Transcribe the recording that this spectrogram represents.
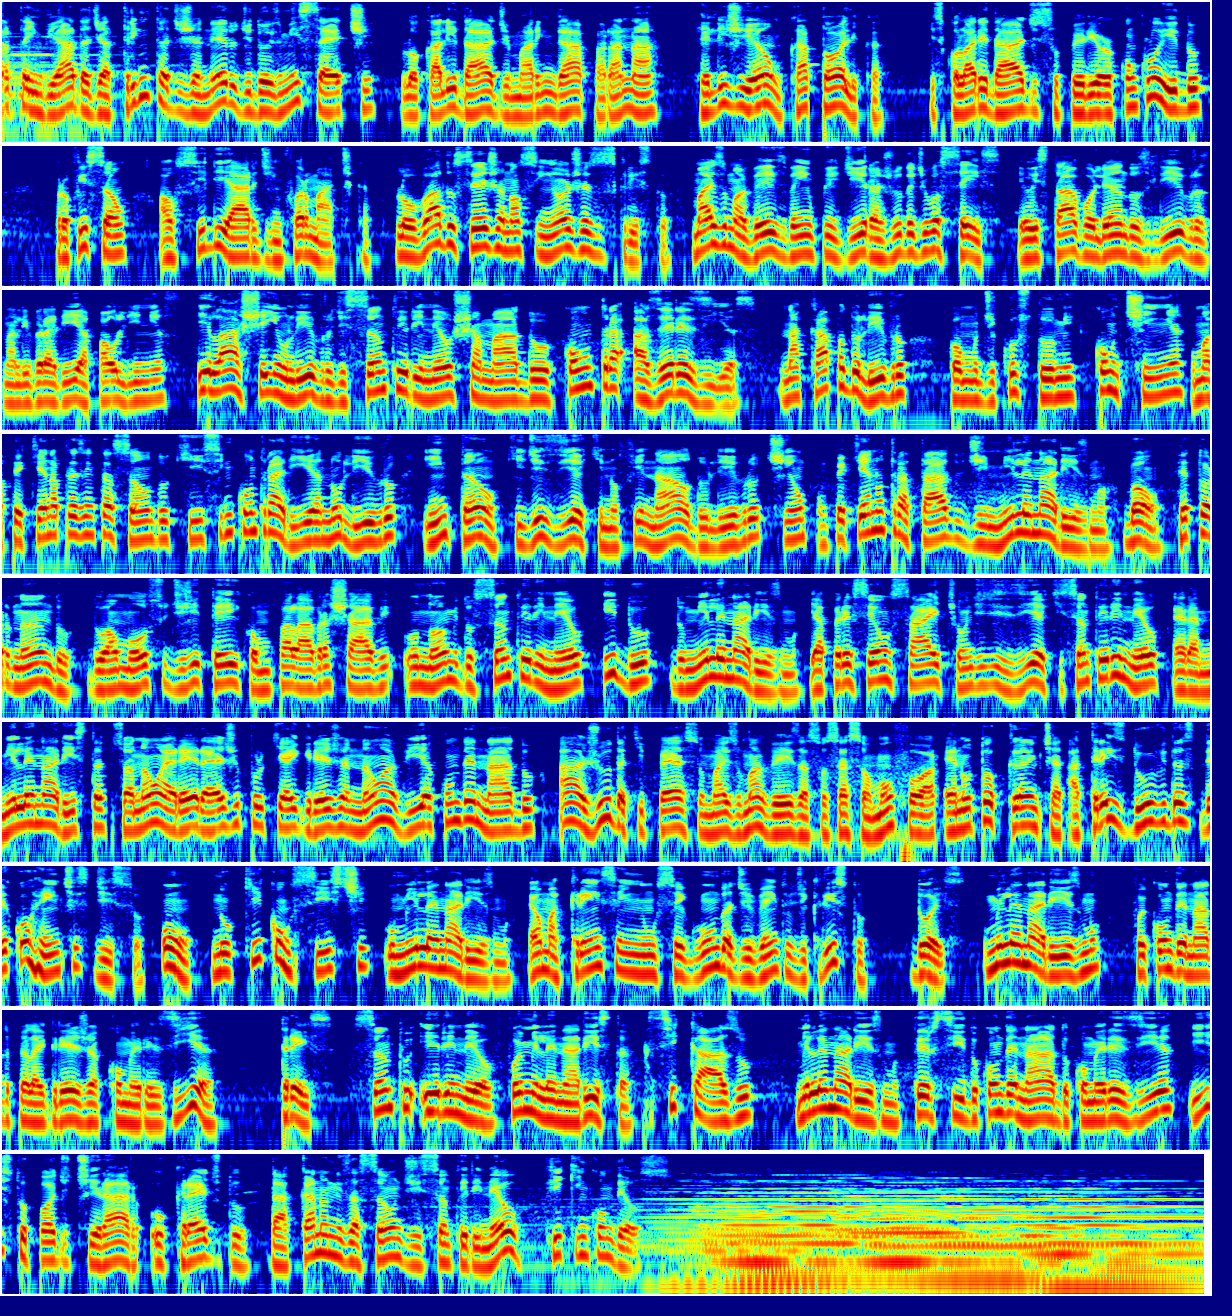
Carta enviada dia 30 de janeiro de 2007, localidade Maringá, Paraná, religião católica, escolaridade superior concluído, profissão auxiliar de informática. Louvado seja nosso Senhor Jesus Cristo. Mais uma vez venho pedir ajuda de vocês. Eu estava olhando os livros na livraria Paulinhas e lá achei um livro de Santo Irineu chamado Contra as Heresias. Na capa do livro como de costume, continha uma pequena apresentação do que se encontraria no livro e então que dizia que no final do livro tinha um pequeno tratado de milenarismo. Bom, retornando do almoço, digitei como palavra-chave o nome do Santo Irineu e do do milenarismo e apareceu um site onde dizia que Santo Irineu era milenarista, só não era herege porque a igreja não havia condenado. A ajuda que peço mais uma vez à Associação Monfort é no tocante a, a três dúvidas decorrentes disso. 1. Um, no que consiste o milenarismo? É uma crença em um segundo advento de Cristo? 2. O milenarismo foi condenado pela Igreja como heresia? 3. Santo Irineu foi milenarista? Se caso milenarismo ter sido condenado como heresia, isto pode tirar o crédito da canonização de Santo Irineu? Fiquem com Deus.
